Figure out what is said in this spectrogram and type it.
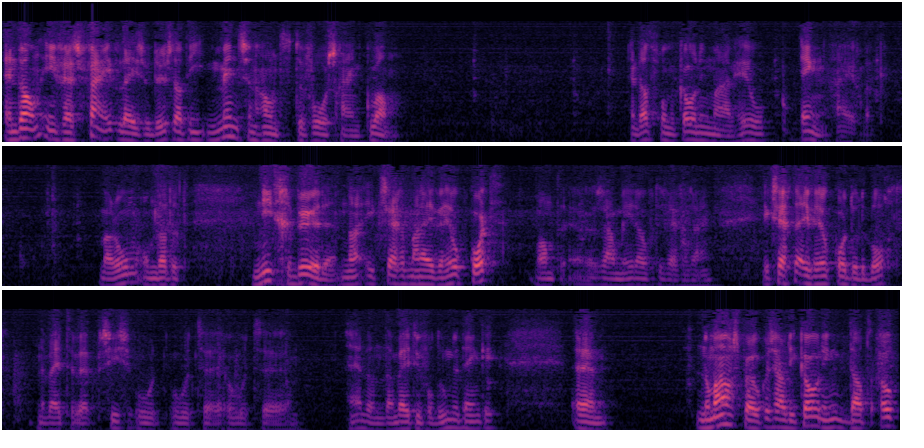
En dan in vers 5 lezen we dus dat die mensenhand tevoorschijn kwam. En dat vond de koning maar heel eng eigenlijk. Waarom? Omdat het niet gebeurde. Nou, ik zeg het maar even heel kort. Want er zou meer over te zeggen zijn. Ik zeg het even heel kort door de bocht. Dan weten we precies hoe het. Hoe het, eh, hoe het eh, hè, dan, dan weet u voldoende, denk ik. Ehm, normaal gesproken zou die koning dat ook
